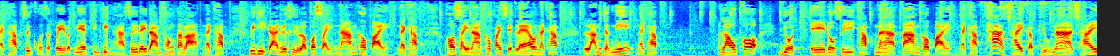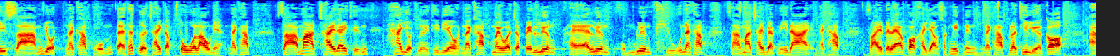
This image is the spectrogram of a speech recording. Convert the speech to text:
นะครับซึ่งขวดสเปรย์แบบนี้จริง ๆ หาซื้อได้ตามท้องตลาดนะครับวิธีการก็คือเราก็ใส่น้ำเข้าไปนะครับพอใส่น้ำเข้าไปเสร็จแล้วนะครับหลังจากนี้นะครับ เราก็หยดเอโดซีครับนะฮะตามเข้าไปนะครับถ้าใช้กับผิวหน้าใช้ 3 หยดนะครับผมแต่ถ้าเกิดใช้กับตัวเราเนี่ยนะครับสามารถใช้ได้ถึง 5 หยดเลยทีเดียวนะครับไม่ว่าจะเป็นเรื่องแผลเรื่องผมเรื่องผิวนะครับสามารถใช้แบบนี้ได้นะครับใส่ไปแล้วก็เขย่าสักนิดนึงนะครับแล้วที่เหลือก็อ่า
